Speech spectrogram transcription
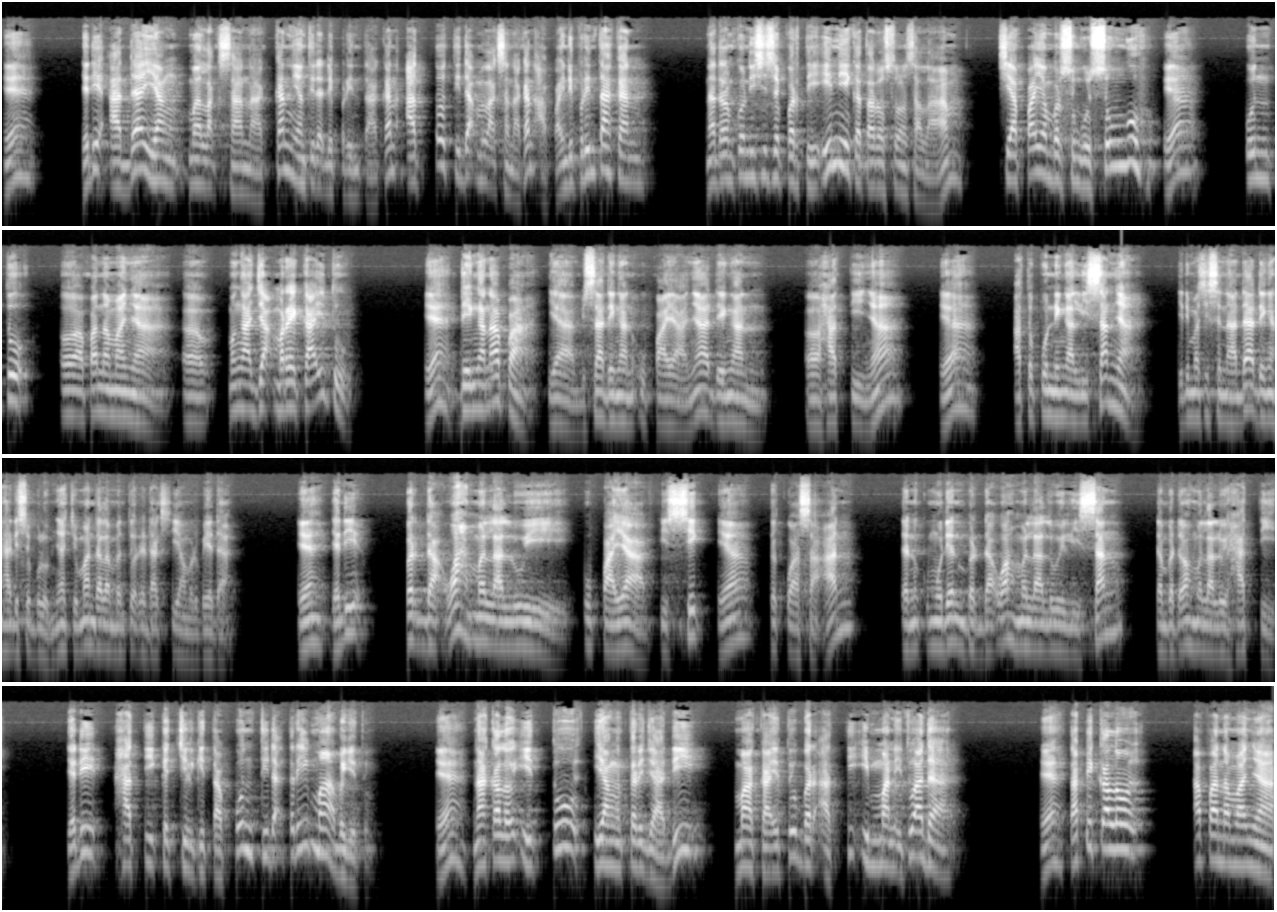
Ya. Jadi ada yang melaksanakan yang tidak diperintahkan atau tidak melaksanakan apa yang diperintahkan. Nah dalam kondisi seperti ini kata Rasulullah SAW, siapa yang bersungguh-sungguh ya untuk eh, apa namanya eh, mengajak mereka itu ya dengan apa? Ya bisa dengan upayanya, dengan eh, hatinya ya ataupun dengan lisannya. Jadi masih senada dengan hadis sebelumnya, cuman dalam bentuk redaksi yang berbeda. Ya, jadi berdakwah melalui upaya fisik ya kekuasaan dan kemudian berdakwah melalui lisan dan berdakwah melalui hati. Jadi hati kecil kita pun tidak terima begitu. Ya. Nah, kalau itu yang terjadi maka itu berarti iman itu ada. Ya, tapi kalau apa namanya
